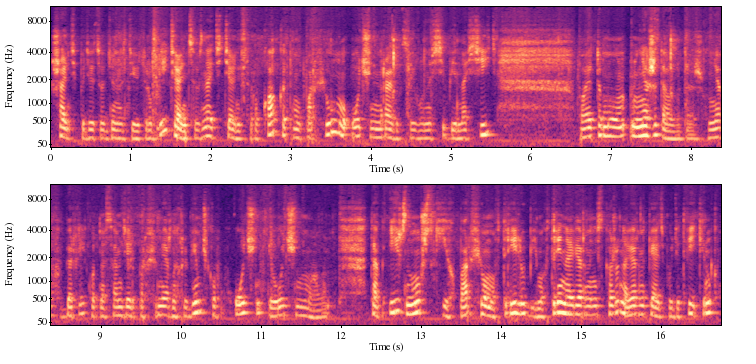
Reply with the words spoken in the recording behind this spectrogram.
Шанти по 999 рублей тянется. Знаете, тянется рука к этому парфюму. Очень нравится его на себе носить. Поэтому не ожидала даже. У меня Фаберлик, вот на самом деле, парфюмерных любимчиков очень и очень мало. Так, из мужских парфюмов три любимых. Три, наверное, не скажу, наверное, пять будет. Викинг.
